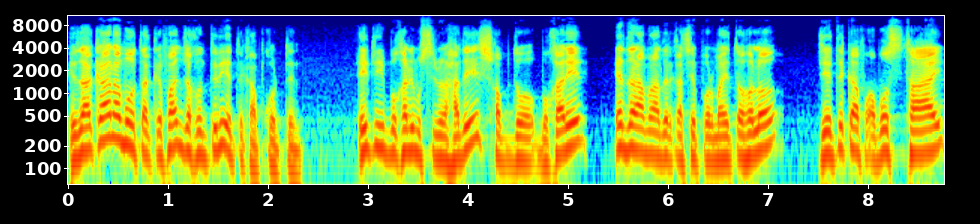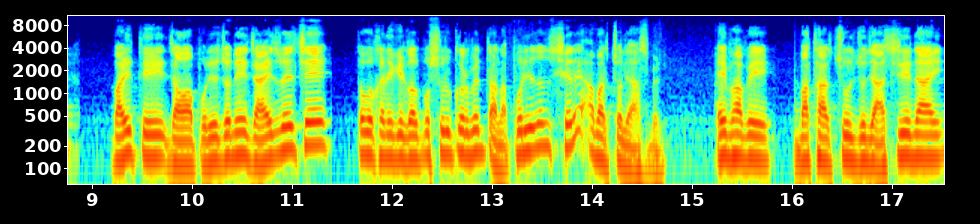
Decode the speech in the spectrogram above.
ইজাকানা মোতাকেফান যখন তিনি এতেকাপ করতেন। এটি বোখারি মুসলিমের হাদিস, শব্দ বোখারির। এর দ্বারা আমাদের কাছে প্রমাণিত হলো যে এতেকাফ অবস্থায় বাড়িতে যাওয়া প্রয়োজনে জায়েজ রয়েছে, তবে ওখানে গিয়ে গল্প শুরু করবেন, তা না। প্রয়োজন সেরে আবার চলে আসবেন। এইভাবে মাথার চুল যদি আঁচড়িয়ে নেয়,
